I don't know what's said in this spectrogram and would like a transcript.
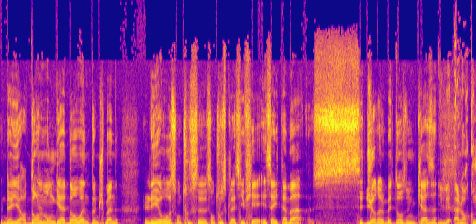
D'ailleurs, dans le manga, dans One Punch Man, les héros sont tous, euh, sont tous classifiés. Et Saitama, c'est dur de le mettre dans une case. Il est- alors qu'on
